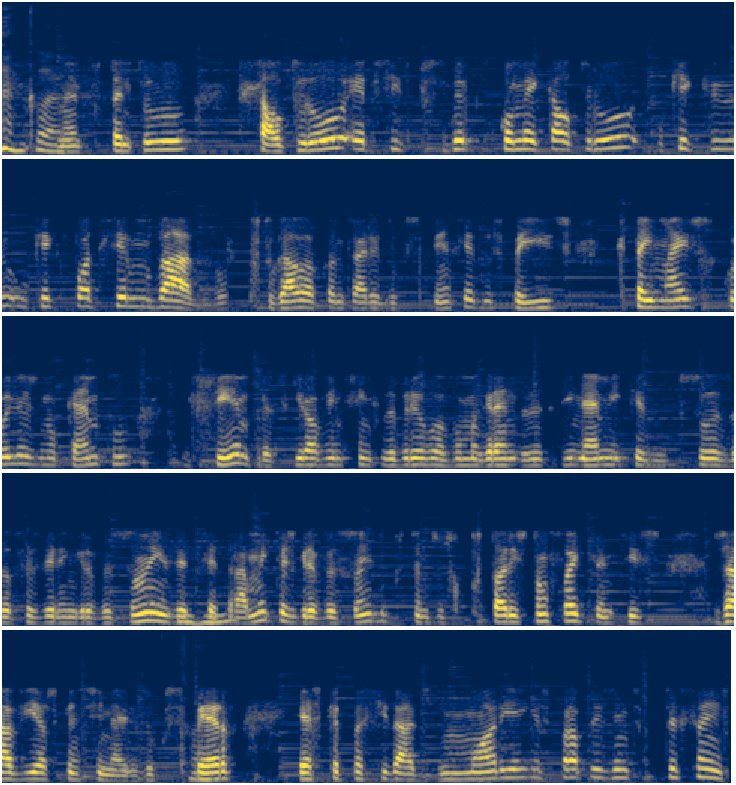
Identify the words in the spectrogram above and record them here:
claro. é? Portanto, se alterou, é preciso perceber como é que alterou, o que é que, o que, é que pode ser mudado. Portugal, ao contrário do que se pensa, é dos países que têm mais recolhas no campo sempre. A seguir ao 25 de Abril houve uma grande dinâmica de pessoas a fazerem gravações, etc. Uhum. Há muitas gravações e, portanto, os repertórios estão feitos. Antes disso já havia os cancioneiros. O que se claro. perde é as capacidades de memória e as próprias interpretações.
